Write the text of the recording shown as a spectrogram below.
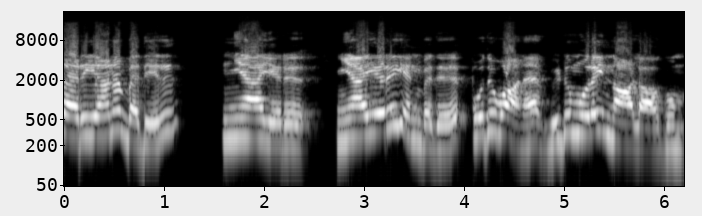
சரியான பதில் ஞாயிறு. ஞாயிறு என்பது பொதுவான விடுமுறை நாளாகும்.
